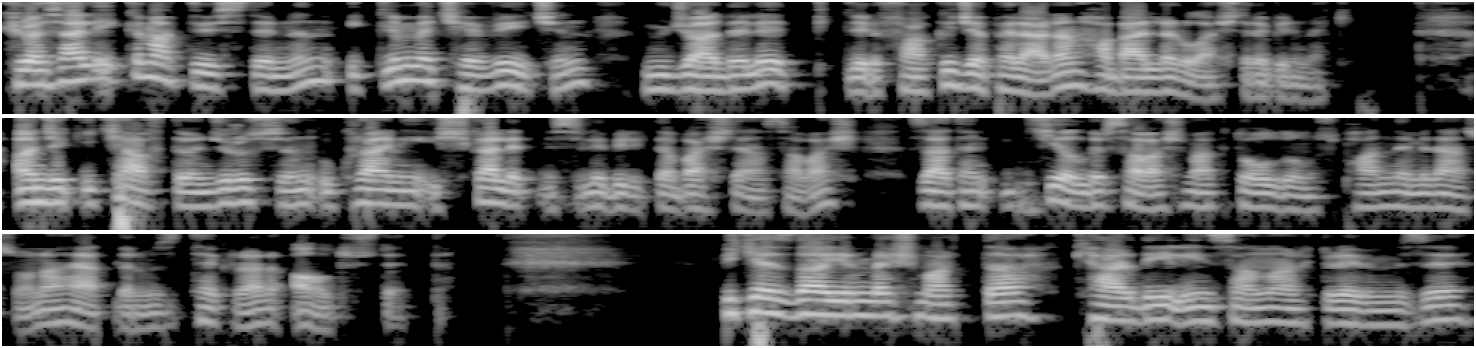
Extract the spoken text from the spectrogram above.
Küresel iklim aktivistlerinin iklim ve çevre için mücadele ettikleri farklı cephelerden haberler ulaştırabilmek. Ancak iki hafta önce Rusya'nın Ukrayna'yı işgal etmesiyle birlikte başlayan savaş, zaten iki yıldır savaşmakta olduğumuz pandemiden sonra hayatlarımızı tekrar alt üst etti. Bir kez daha 25 Mart'ta kar değil insanlar grevimizi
